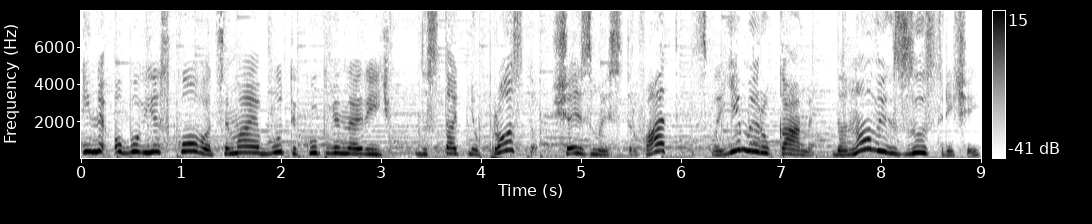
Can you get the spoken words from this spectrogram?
І не обов'язково це має бути куплена річ. Достатньо просто щось змайструвати своїми руками. До нових зустрічей!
